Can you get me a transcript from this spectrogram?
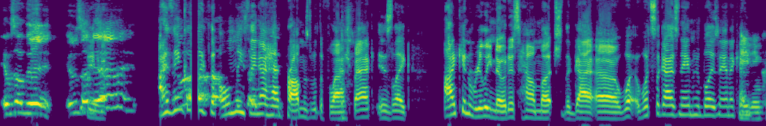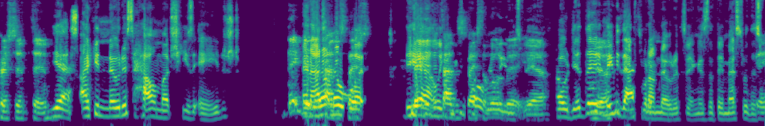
It was so good. It was so Yeah. good. I think like the only thing I had problems with the flashback is like I can really notice how much the guy uh what what's the guy's name who plays Anakin? Hayden Christensen. Yes, I can notice how much he's aged. They And I don't know the what- space. Yeah, like, like, you his can face tell a little really bit. Yeah, Oh, did they? Yeah. Maybe that's what I'm noticing is that they messed with his yeah.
